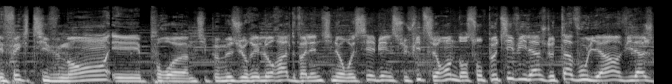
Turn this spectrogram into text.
Effectivement, et pour euh, un petit peu mesurer l'aura de Valentino Rossi, eh bien, il suffit de se rendre dans son petit village de Tavoulia, un village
